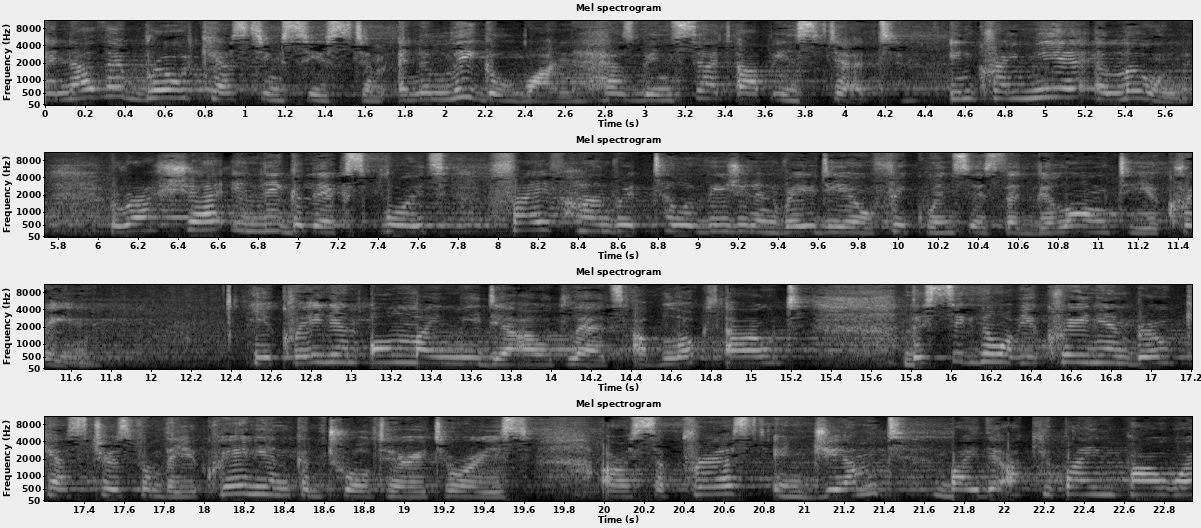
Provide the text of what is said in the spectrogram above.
Another broadcasting system, an illegal one, has been set up instead. In Crimea alone, Russia illegally exploits 500 television and radio frequencies that belong to Ukraine. Ukrainian online media outlets are blocked out. The signal of Ukrainian broadcasters from the Ukrainian controlled territories are suppressed and jammed by the occupying power.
